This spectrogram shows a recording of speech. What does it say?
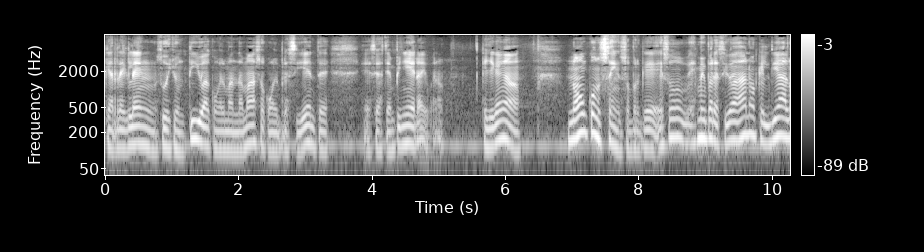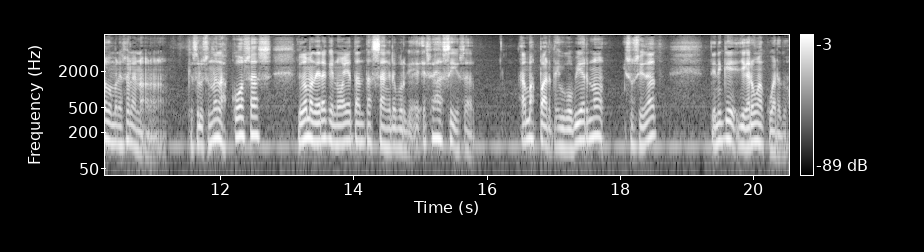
que arreglen su disyuntiva con el mandamazo, con el presidente eh, Sebastián Piñera y bueno, que lleguen a no a un consenso, porque eso es muy parecido a ah, no, que el diálogo en Venezuela, no, no, no, que solucionen las cosas de una manera que no haya tanta sangre, porque eso es así, o sea, ambas partes, gobierno y sociedad, tiene que llegar a un acuerdo,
